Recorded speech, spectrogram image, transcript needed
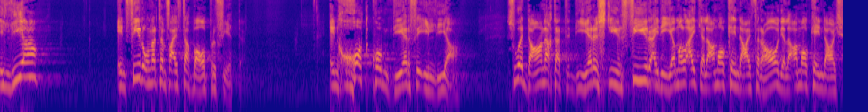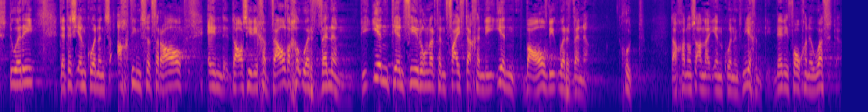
Elia en 450 Baal profete. En God kom deur vir Elia sodanig dat die Here stuur vuur uit die hemel uit. Julle almal ken daai verhaal, julle almal ken daai storie. Dit is 1 Konings 18 se verhaal en daar's hierdie geweldige oorwinning. Die 1 teen 450 en die 1 behaal die oorwinning. Goed. Dan gaan ons aan na 1 Konings 19, net die volgende hoofstuk.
